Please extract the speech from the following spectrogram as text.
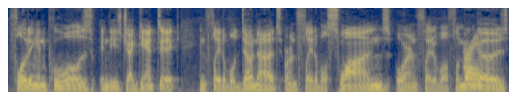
floating in pools in these gigantic inflatable donuts or inflatable swans or inflatable flamingos.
